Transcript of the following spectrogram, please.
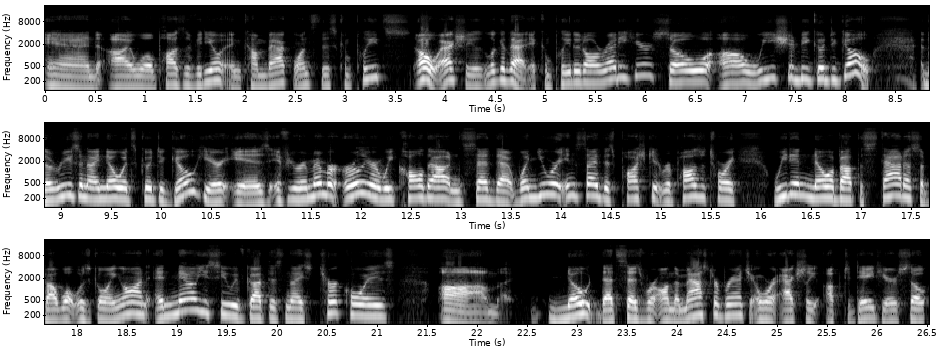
and I will pause the video and come back once this completes. Oh, actually, look at that. It completed already here, so uh, we should be good to go. The reason I know it's good to go here is, if you remember earlier, we called out and said that when you were inside this PoshGit repository, we didn't know about the status, about what was going on, and now you see we've got this nice turquoise um, note that says we're on the master branch and we're actually up to date here. So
